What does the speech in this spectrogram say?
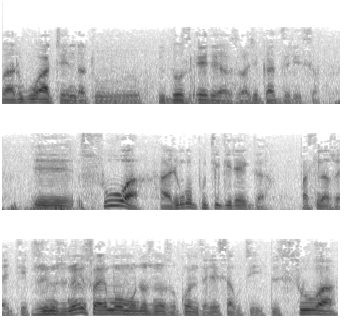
vari kuatenda to, to those areas vachigadzirisa. E, suwa haringoputiki rega pasina zvaitika zvinhu zvinoiswa imomo ndo zvinozokonzeresa kuti suwa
